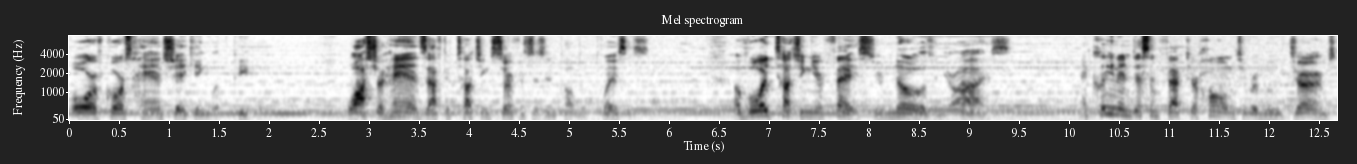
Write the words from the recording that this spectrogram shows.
or of course handshaking with people. Wash your hands after touching surfaces in public places. Avoid touching your face, your nose, and your eyes. And clean and disinfect your home to remove germs,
